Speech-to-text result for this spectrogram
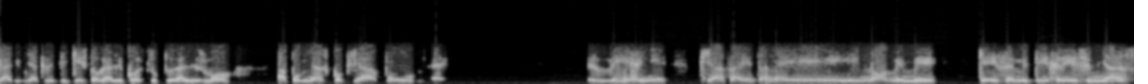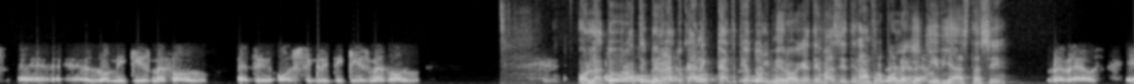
κάνει μια κριτική στο γαλλικό στρουκτουραλισμό από μια σκοπιά που ε, δείχνει ποια θα ήταν η, η νόμιμη και η θεμητή χρήση μιας ε, δομικής μεθόδου. Έτσι, ως συγκριτικής μεθόδου. Ο Λατούρο από την πλευρά του κάνει κάτι πιο τολμηρό γιατί βάζει την ανθρωπολογική διάσταση. Βεβαίως. Ε,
